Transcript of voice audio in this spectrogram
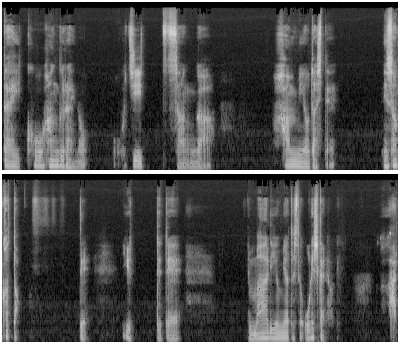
代後半ぐらいのおじいさんが半身を出して、日産勝ったって言ってて、周りを見渡して俺しかいないわけ。あっ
